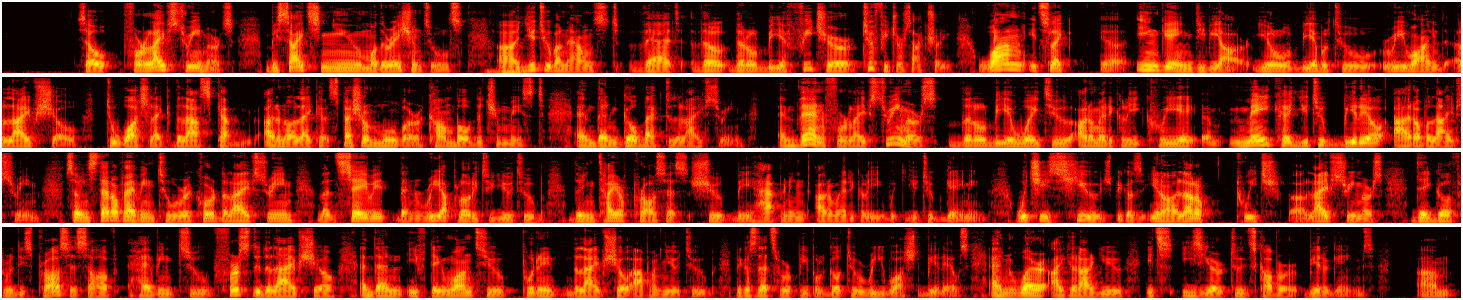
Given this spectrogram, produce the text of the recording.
So, for live streamers, besides new moderation tools, uh, YouTube announced that there'll, there'll be a feature, two features actually. One, it's like uh, in-game DVR. You'll be able to rewind a live show to watch like the last cap, I don't know, like a special move or combo that you missed, and then go back to the live stream. And then for live streamers, there'll be a way to automatically create, um, make a YouTube video out of a live stream. So instead of having to record the live stream, then save it, then re upload it to YouTube, the entire process should be happening automatically with YouTube Gaming, which is huge because, you know, a lot of Twitch uh, live streamers, they go through this process of having to first do the live show and then, if they want to, put in the live show up on YouTube because that's where people go to rewatch the videos and where I could argue it's easier to discover video games. Um,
